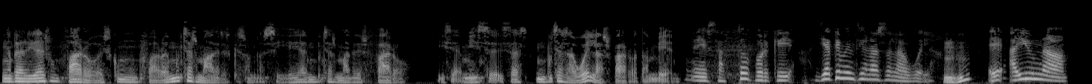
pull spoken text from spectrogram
en realidad es un faro, es como un faro. Hay muchas madres que son así, ¿eh? hay muchas madres faro y a mí esas, muchas abuelas faro también. Exacto, porque ya que mencionas a la abuela, ¿eh? hay una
